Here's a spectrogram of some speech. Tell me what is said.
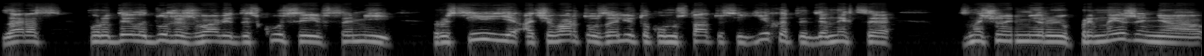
зараз породили дуже жваві дискусії в самій Росії. А чи варто взагалі в такому статусі їхати? Для них це значною мірою приниження.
